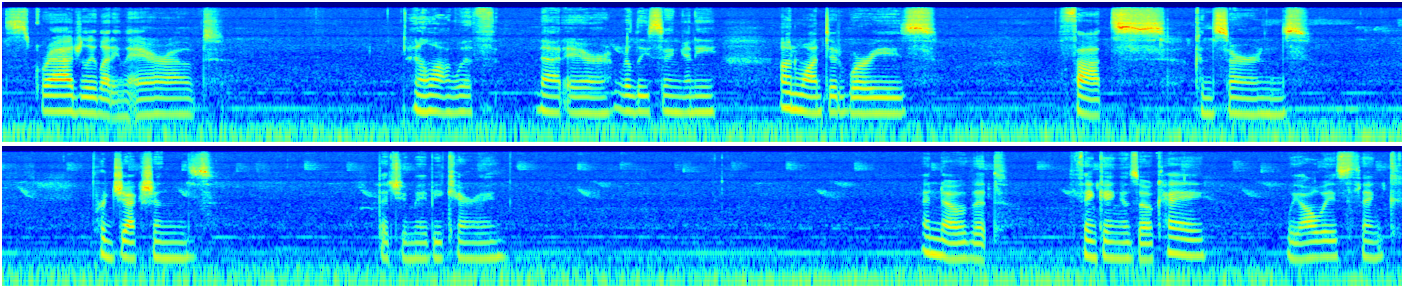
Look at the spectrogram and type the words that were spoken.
It's gradually letting the air out. And along with that air, releasing any unwanted worries, thoughts, concerns, projections that you may be carrying. And know that thinking is okay. We always think,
